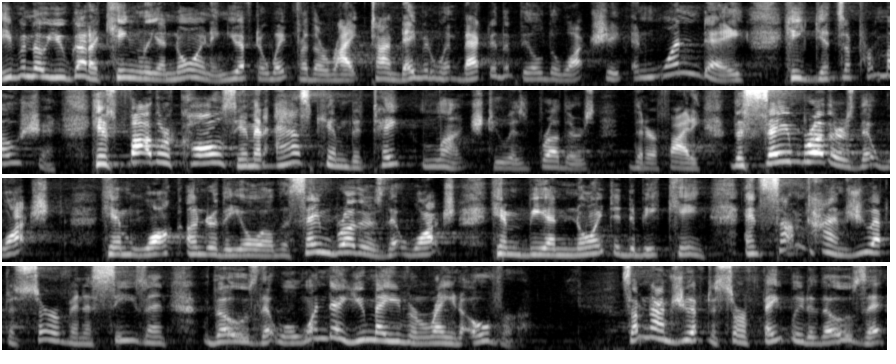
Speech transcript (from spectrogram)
Even though you've got a kingly anointing, you have to wait for the right time. David went back to the field to watch sheep, and one day he gets a promotion. His father calls him and asks him to take lunch to his brothers that are fighting. The same brothers that watched him walk under the oil, the same brothers that watched him be anointed to be king. And sometimes you have to serve in a season those that will one day you may even reign over. Sometimes you have to serve faithfully to those that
